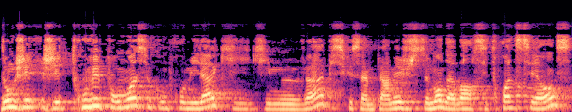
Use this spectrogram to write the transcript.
Donc j'ai trouvé pour moi ce compromis-là qui, me va, puisque ça me permet justement d'avoir ces trois séances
